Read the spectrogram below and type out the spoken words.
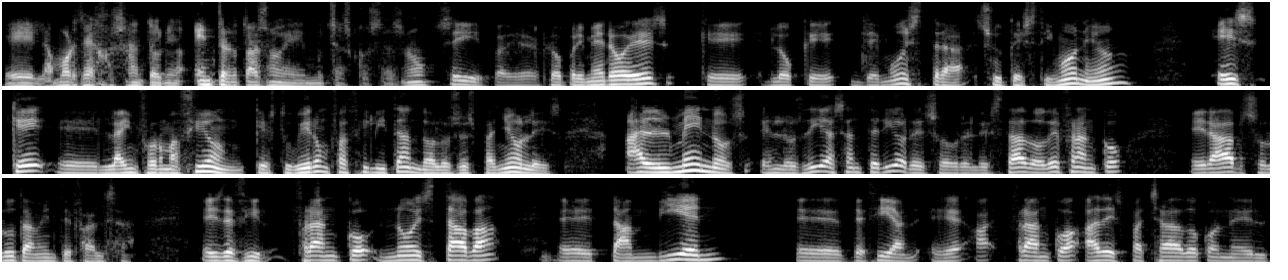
eh, la muerte de José Antonio, entre otras eh, muchas cosas, ¿no? Sí, pues, lo primero es que lo que demuestra su testimonio es que eh, la información que estuvieron facilitando a los españoles, al menos en los días anteriores sobre el estado de Franco, era absolutamente falsa. Es decir, Franco no estaba tan bien eh, decían, eh, Franco ha despachado con el,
